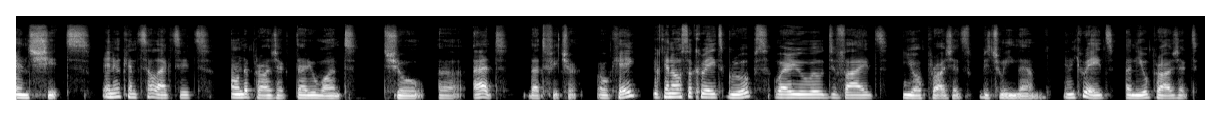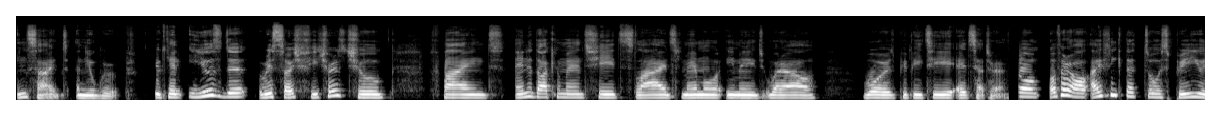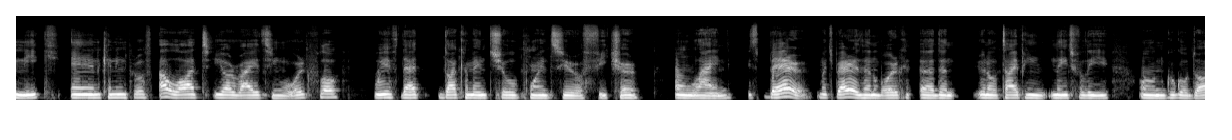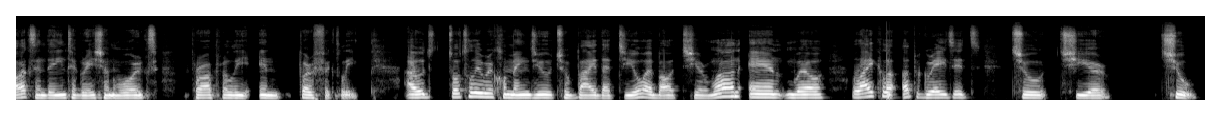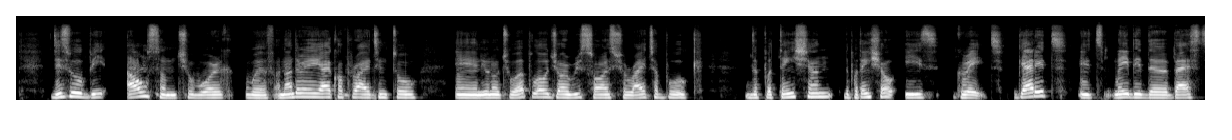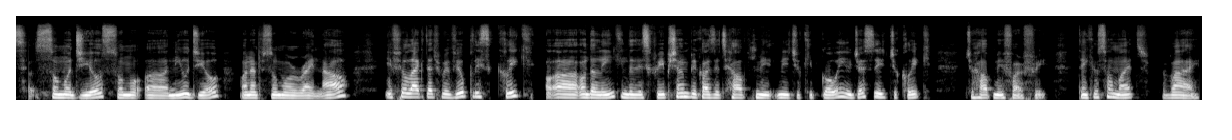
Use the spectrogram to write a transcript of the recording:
and sheets. And you can select it on the project that you want to uh, add that feature, okay? You can also create groups where you will divide your projects between them and create a new project inside a new group. You can use the research features to find any document, sheet, slides, memo, image, URL, Word, PPT, etc. So overall, I think that tool is pretty unique and can improve a lot your writing workflow with that document 2.0 feature online it's better, much better than work uh, than you know typing natively on Google Docs, and the integration works properly and perfectly. I would totally recommend you to buy that deal about tier one and will likely upgraded to tier two. This will be awesome to work with another AI copywriting tool and you know to upload your resource to write a book the potential the potential is great. Get it? It's maybe the best Sumo deal, Sumo uh, new deal on AppSumo right now. If you like that review, please click uh, on the link in the description because it helps me, me to keep going. You just need to click to help me for free. Thank you so much. Bye.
